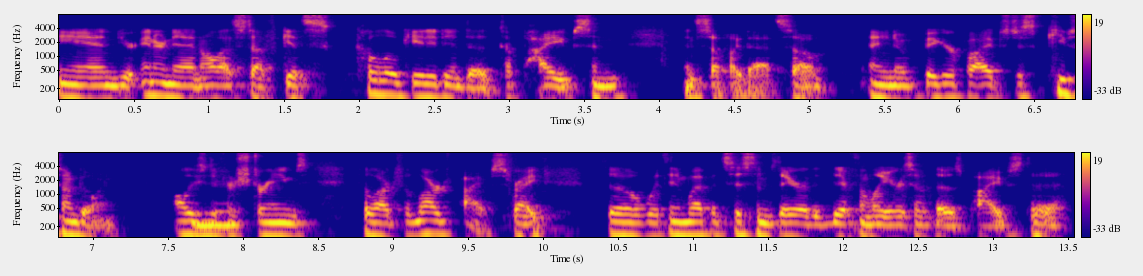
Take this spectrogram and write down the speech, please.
and your internet and all that stuff gets co-located into to pipes and and stuff like that. So and you know, bigger pipes just keeps on going. All these Mhm. different streams to large to large pipes, right? So within weapon systems, there are the different layers of those pipes to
